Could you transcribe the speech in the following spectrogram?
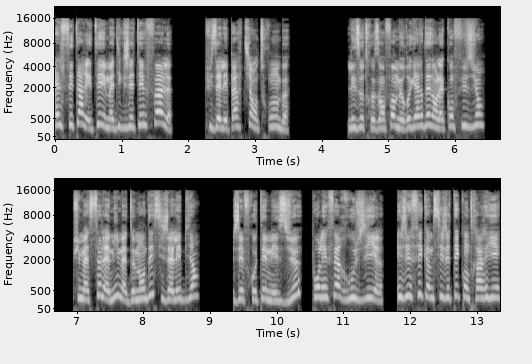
Elle s'est arrêtée et m'a dit que j'étais folle. Puis elle est partie en trombe. Les autres enfants me regardaient dans la confusion. Puis ma seule amie m'a demandé si j'allais bien. J'ai frotté mes yeux pour les faire rougir et j'ai fait comme si j'étais contrariée.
